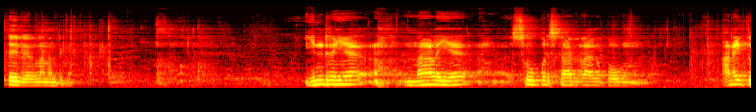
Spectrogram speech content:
ஸ்டைல் எல்லாம் நன்றிங்க. இன்றைய நாளைய சூப்பர் ஸ்டார்களாக போகும் அனைத்து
